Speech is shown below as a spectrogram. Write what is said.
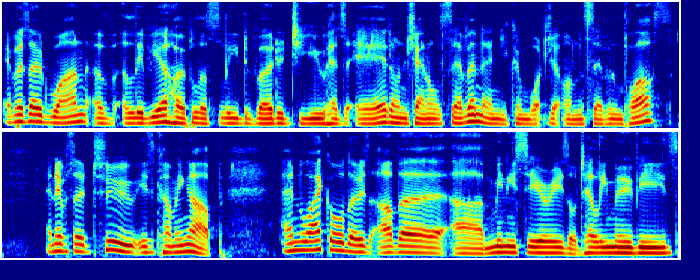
Episode one of Olivia, Hopelessly Devoted to You, has aired on Channel Seven, and you can watch it on Seven Plus. And episode two is coming up. And like all those other uh, miniseries or telemovies,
